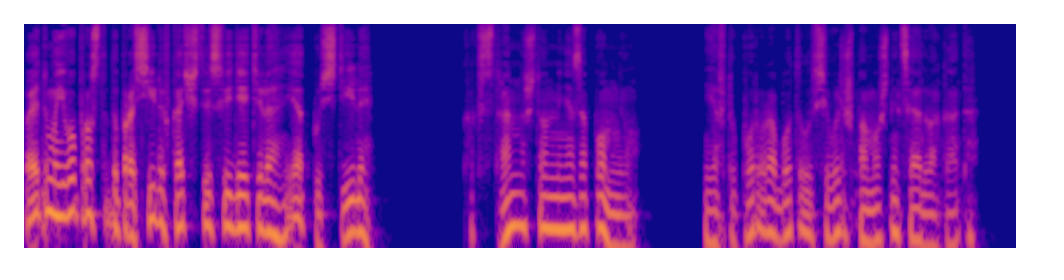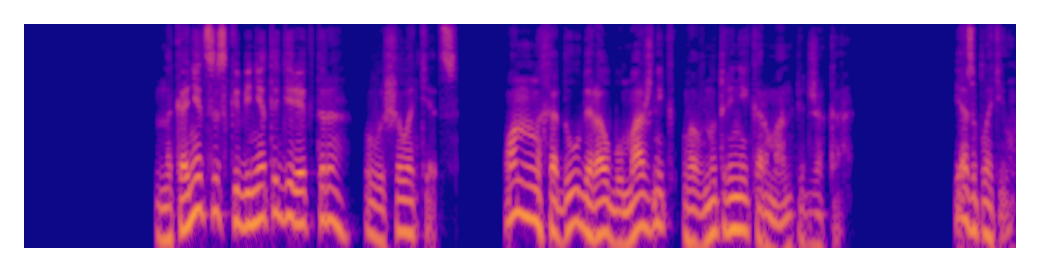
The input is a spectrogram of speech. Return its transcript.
поэтому его просто допросили в качестве свидетеля и отпустили. Как странно, что он меня запомнил. Я в ту пору работала всего лишь помощницей адвоката. Наконец из кабинета директора вышел отец. Он на ходу убирал бумажник во внутренний карман пиджака. «Я заплатил»,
